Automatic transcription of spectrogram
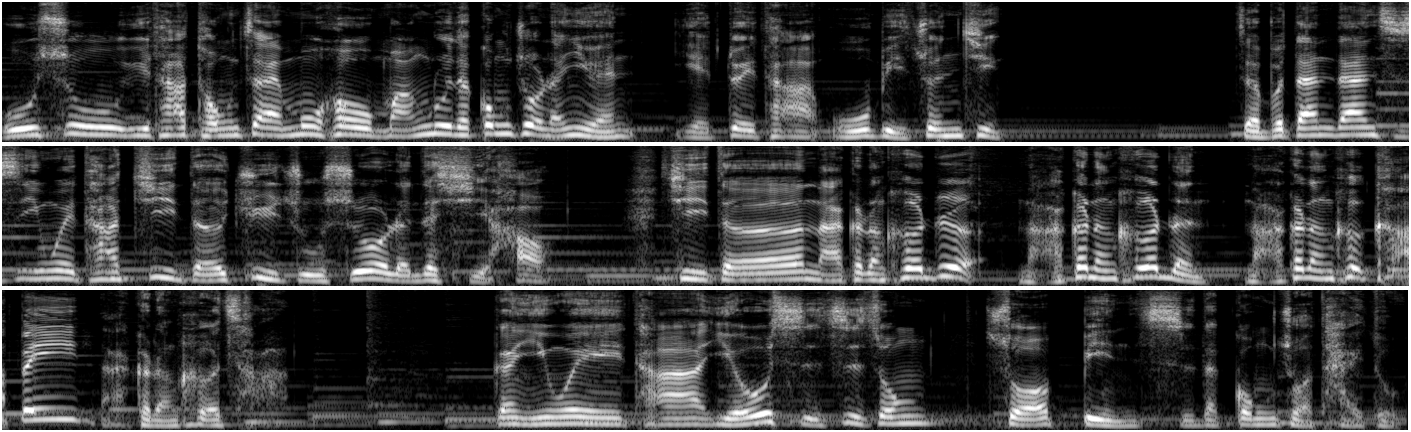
无数与他同在幕后忙碌的工作人员也对他无比尊敬。这不单单只是因为他记得剧组所有人的喜好，记得哪个人喝热，哪个人喝冷，哪个人喝咖啡，哪个人喝茶，更因为他由始至终所秉持的工作态度。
